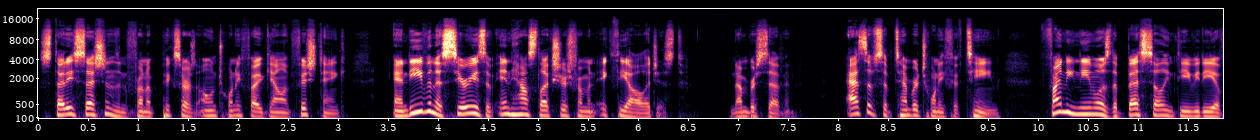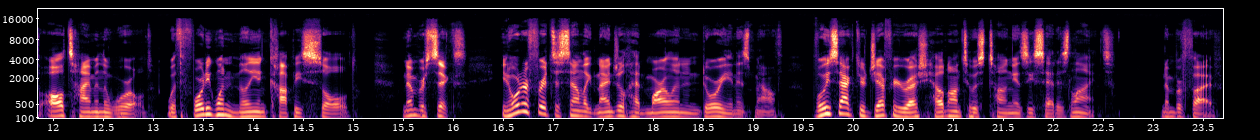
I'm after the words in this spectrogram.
study sessions in front of Pixar's own 25 gallon fish tank, and even a series of in house lectures from an ichthyologist. Number 7. As of September 2015, Finding Nemo is the best selling DVD of all time in the world, with 41 million copies sold. Number 6. In order for it to sound like Nigel had Marlin and Dory in his mouth, voice actor Geoffrey Rush held onto his tongue as he said his lines. Number 5.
